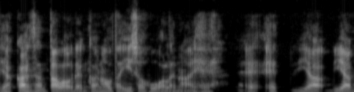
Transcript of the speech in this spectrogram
ja kansantalouden kannalta iso huolenaihe. E, et, ja, ja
